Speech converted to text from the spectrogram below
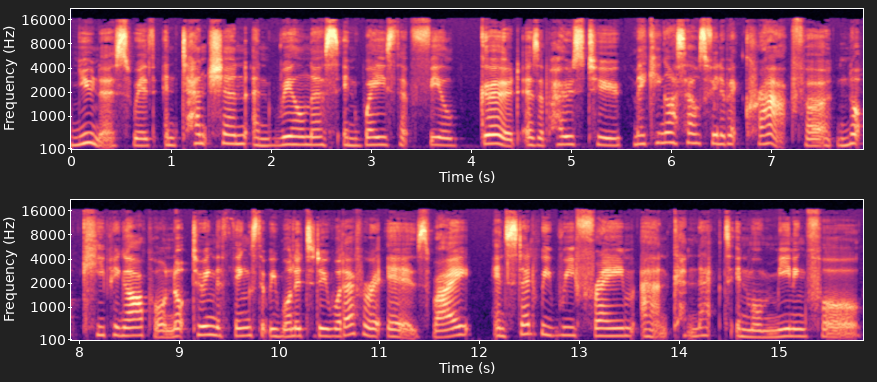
newness with intention and realness in ways that feel good as opposed to making ourselves feel a bit crap for not keeping up or not doing the things that we wanted to do, whatever it is, right? Instead, we reframe and connect in more meaningful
